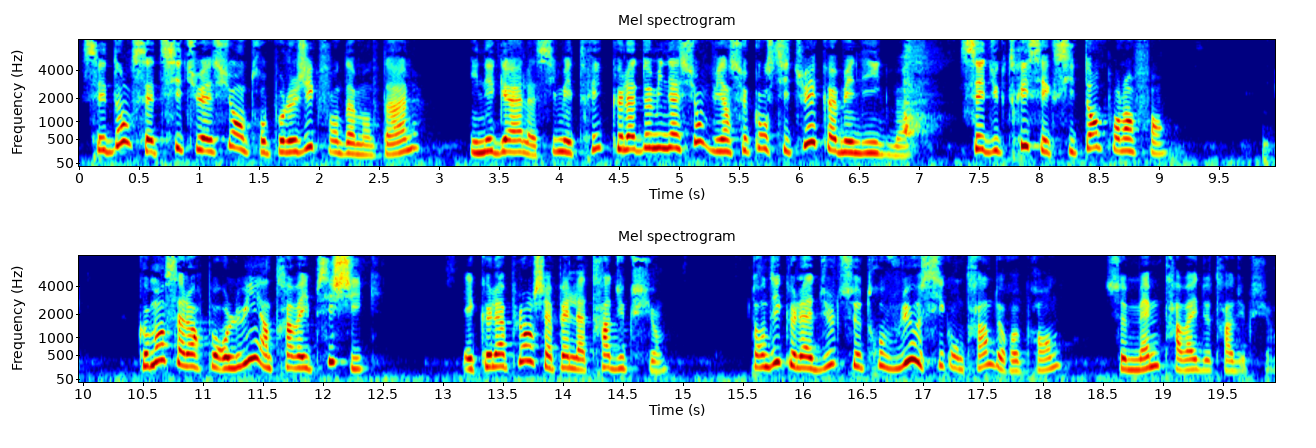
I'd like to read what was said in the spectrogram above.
C'est dans cette situation anthropologique fondamentale, inégale, asymétrique, que la domination vient se constituer comme énigme, séductrice et excitant pour l'enfant. Commence alors pour lui un travail psychique, et que la planche appelle la traduction, tandis que l'adulte se trouve lui aussi contraint de reprendre ce même travail de traduction.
